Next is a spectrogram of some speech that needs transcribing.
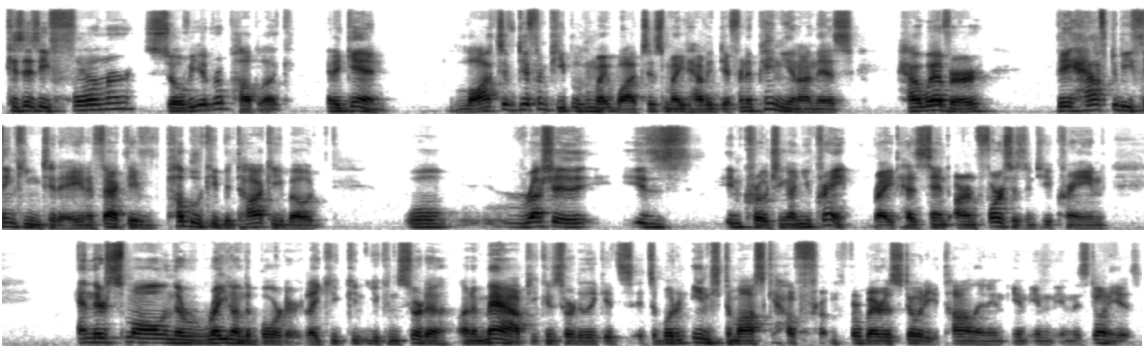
because as a former soviet republic and again lots of different people who might watch this might have a different opinion on this however they have to be thinking today and in fact they've publicly been talking about well russia is encroaching on ukraine right has sent armed forces into ukraine and they're small and they're right on the border. Like you can you can sort of on a map you can sort of like it's it's about an inch to Moscow from from where Estonia, Tallinn in, in, in Estonia is,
